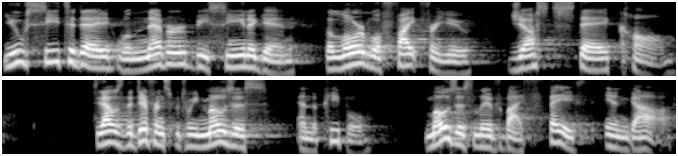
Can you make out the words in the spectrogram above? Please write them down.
you see today will never be seen again. The Lord will fight for you. Just stay calm. See, that was the difference between Moses and the people. Moses lived by faith in God,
